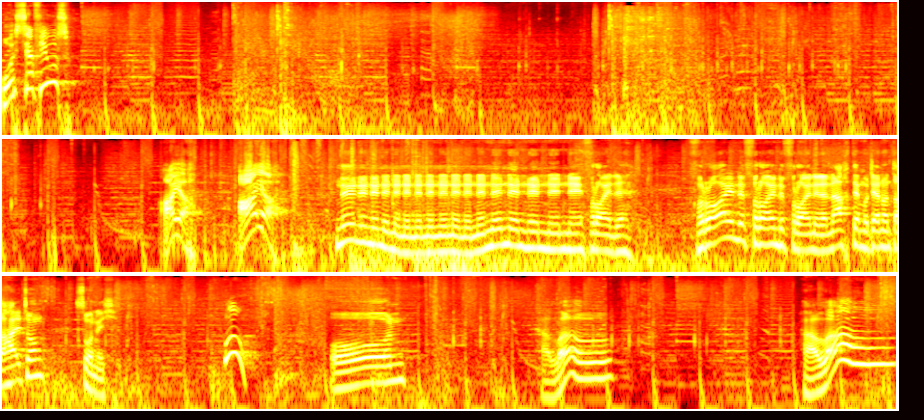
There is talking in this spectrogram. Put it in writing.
Wo ist der Fuse? Ah ja. Nee, nee, nee, nee, nee, nee, nee, nee, nee, nee, nee, nee, nee, nee, nee, Freunde. Freunde, Freunde, Freunde. Der Nacht der modernen Unterhaltung. So nicht. Woo. Und... Hello. Hello.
